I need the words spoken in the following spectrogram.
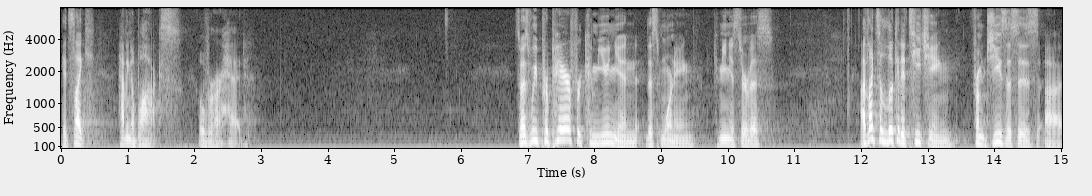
It's like having a box over our head. So, as we prepare for communion this morning, communion service, I'd like to look at a teaching from Jesus' uh,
